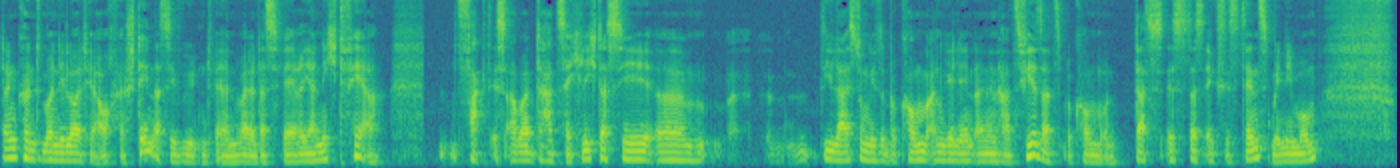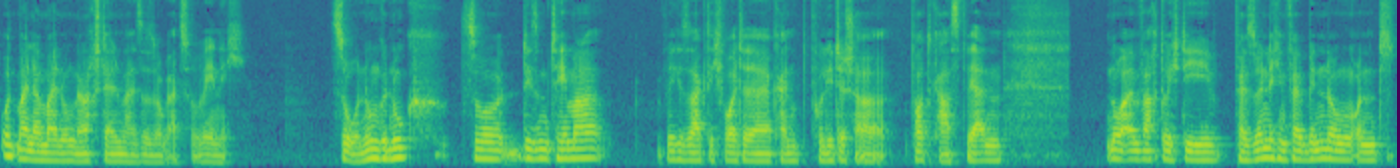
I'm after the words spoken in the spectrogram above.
dann könnte man die Leute ja auch verstehen, dass sie wütend werden, weil das wäre ja nicht fair. Fakt ist aber tatsächlich, dass sie ähm, die Leistung, die sie bekommen, angelehnt an den Hartz-IV-Satz bekommen. Und das ist das Existenzminimum und meiner Meinung nach stellenweise sogar zu wenig. So, nun genug zu diesem Thema. Wie gesagt, ich wollte ja kein politischer Podcast werden. Nur einfach durch die persönlichen Verbindungen und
